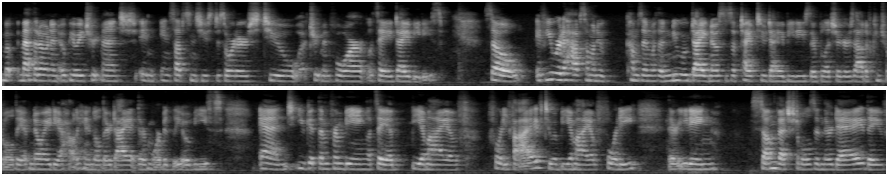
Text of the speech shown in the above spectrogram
methadone and opioid treatment in, in substance use disorders to treatment for let's say diabetes. So if you were to have someone who comes in with a new diagnosis of type 2 diabetes, their blood sugar is out of control, they have no idea how to handle their diet, they're morbidly obese and you get them from being, let's say, a BMI of 45 to a BMI of 40. They're eating some vegetables in their day. They've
